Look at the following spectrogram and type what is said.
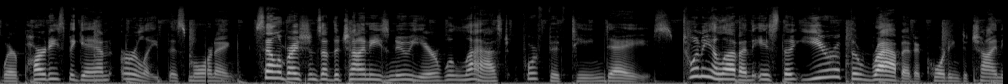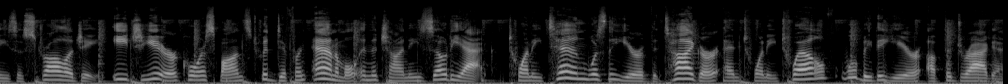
where parties began early this morning. Celebrations of the Chinese New Year will last for 15 days. 2011 is the year of the rabbit, according to Chinese astrology. Each year corresponds to a different animal in the Chinese zodiac. 2010 was the year of the tiger, and 2012 will be the year of the dragon.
